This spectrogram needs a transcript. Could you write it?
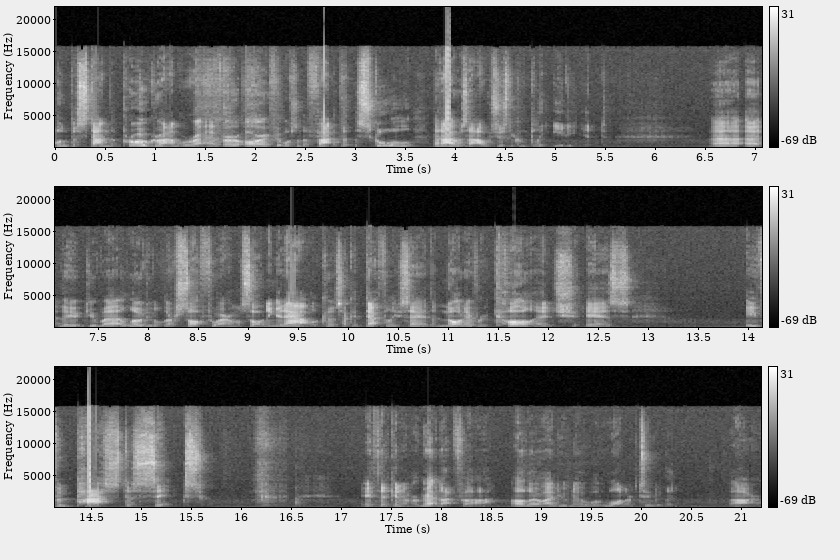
understand the program or whatever, or if it wasn't the fact that the school that I was at was just a complete idiot. Uh, at uh, loading up their software and sorting it out, because I could definitely say that not every college is even past a six, if they can ever get that far. Although I do know one or two that are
